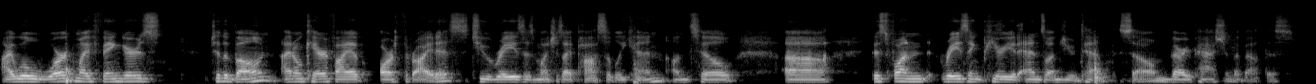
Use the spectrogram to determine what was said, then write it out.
I will work my fingers to the bone. I don't care if I have arthritis to raise as much as I possibly can until uh, this fundraising period ends on June 10th. So I'm very passionate about this.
